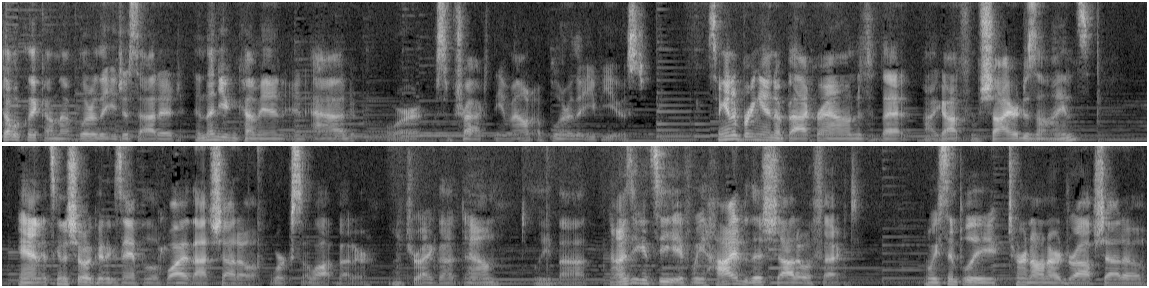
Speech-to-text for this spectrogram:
Double click on that blur that you just added and then you can come in and add or subtract the amount of blur that you've used. So I'm going to bring in a background that I got from Shier Designs and it's going to show a good example of why that shadow works a lot better. Drag that down, delete that. Now as you can see, if we hide this shadow effect and we simply turn on our drop shadow,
